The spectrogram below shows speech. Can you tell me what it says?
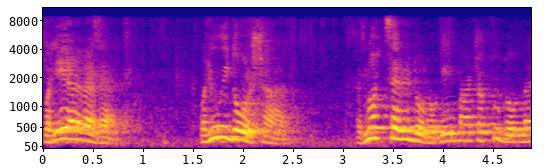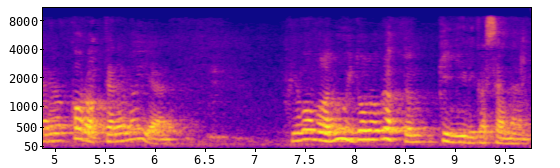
vagy élvezet, vagy újdonság, ez nagyszerű dolog, én már csak tudom, mert a karakterem ilyen. Ha van valami új dolog, rögtön kinyílik a szemem.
